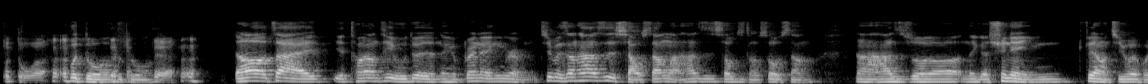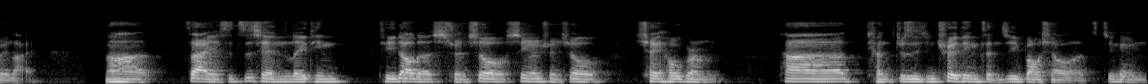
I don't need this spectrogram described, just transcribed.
不多了。不多 不多。对啊。然后在也同样鵜鹕队的那个 Brandon Ingram，基本上他是小伤了，他是手指头受伤，那他是说那个训练营非常有机会回来。那在也是之前雷霆提到的选秀新人选秀 Chet Holmgren，他肯就是已经确定整季报销了，今年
